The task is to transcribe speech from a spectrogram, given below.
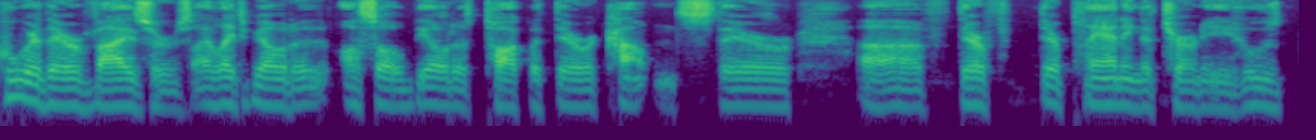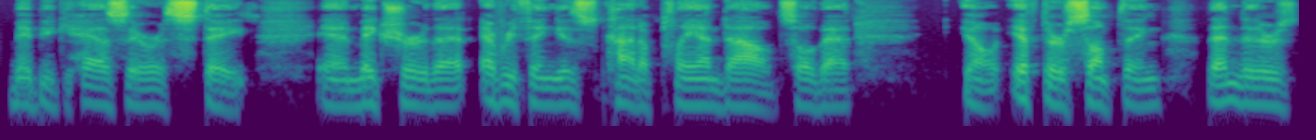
who are their advisors. I like to be able to also be able to talk with their accountants, their uh, their their planning attorney who maybe has their estate, and make sure that everything is kind of planned out so that you know if there's something, then there's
